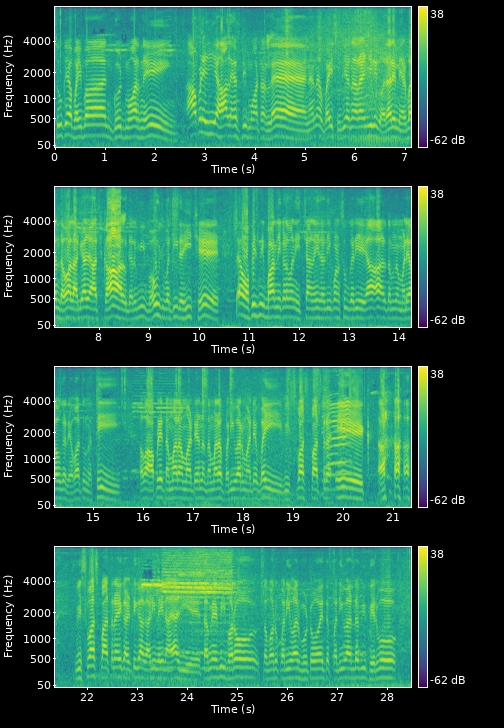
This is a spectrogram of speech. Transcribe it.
શું કે ભાઈબંધ? ગુડ મોર્નિંગ આપણે જઈએ હાલ એસડી મોટર લેન્ડ અને ભાઈ સૂર્યનારાયણજી કંઈક વધારે મહેરબાન થવા લાગ્યા છે આજકાલ. ગરમી બહુ જ વધી રહી છે. એટલે ઓફિસની બહાર નીકળવાની ઈચ્છા નહીં થતી પણ શું કરીએ યાર તમને મળ્યા વગર રહેવાતું નથી. હવે આપણે તમારા માટે અને તમારા પરિવાર માટે ભાઈ વિશ્વાસપાત્ર એક. વિશ્વાસપાત્ર એક અર્ટિગા ગાડી લઈને આવ્યા છીએ. તમે બી ફરો, તમારો પરિવાર મોટો હોય તો પરિવારને બી ફેરવો.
